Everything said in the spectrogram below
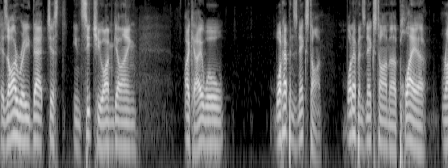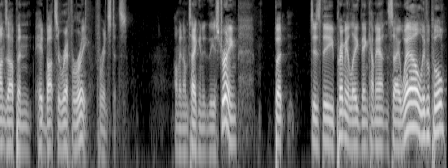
As I read that just in situ, I'm going, okay, well, what happens next time? what happens next time a player runs up and headbutts a referee, for instance? I mean, I'm taking it to the extreme, but does the Premier League then come out and say, well, Liverpool,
